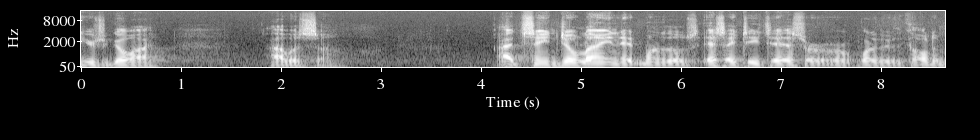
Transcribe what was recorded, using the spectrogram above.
years ago, I, I was, uh, I'd seen Jolene at one of those SAT tests or, or whatever they called them.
